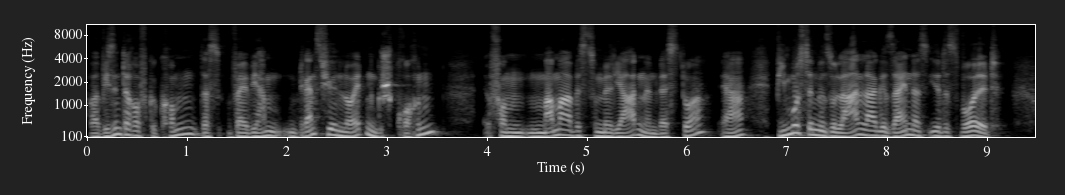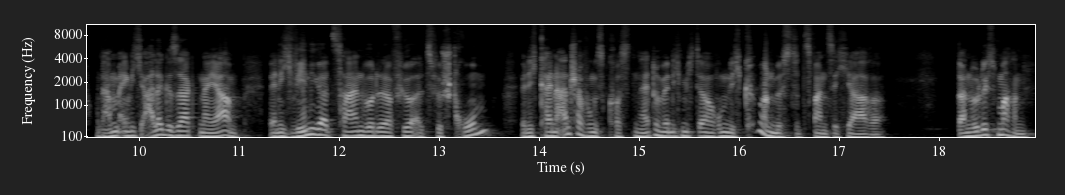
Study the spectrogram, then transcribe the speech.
Aber wir sind darauf gekommen, dass, weil wir haben mit ganz vielen Leuten gesprochen, vom Mama bis zum Milliardeninvestor, ja. Wie muss denn eine Solaranlage sein, dass ihr das wollt? Und haben eigentlich alle gesagt, na ja, wenn ich weniger zahlen würde dafür als für Strom, wenn ich keine Anschaffungskosten hätte und wenn ich mich darum nicht kümmern müsste 20 Jahre, dann würde ich es machen.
